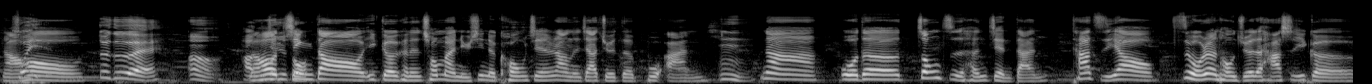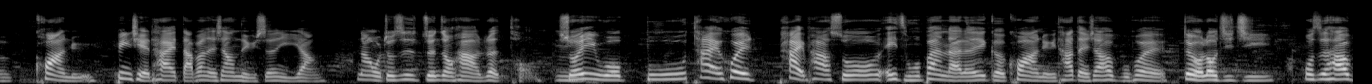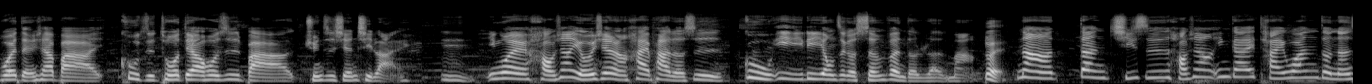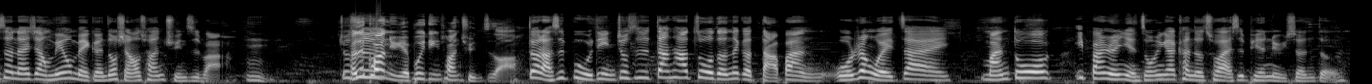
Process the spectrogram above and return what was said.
然后对对对，嗯，好，然后进到一个可能充满女性的空间，让人家觉得不安。嗯那我的宗旨很简单，她只要自我认同，觉得她是一个跨女，并且她还打扮的像女生一样，那我就是尊重她的认同，所以我不太会害怕说，诶，怎么办？来了一个跨女，她等一下会不会对我露鸡鸡，或是她会不会等一下把裤子脱掉，或是把裙子掀起来？嗯，因为好像有一些人害怕的是故意利用这个身份的人嘛，对，那但其实好像应该台湾的男生来讲，没有每个人都想要穿裙子吧？嗯，就可是跨女也不一定穿裙子啊。对啦，是不一定。就是但他做的那个打扮，我认为在蛮多一般人眼中应该看得出来是偏女生的。嗯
